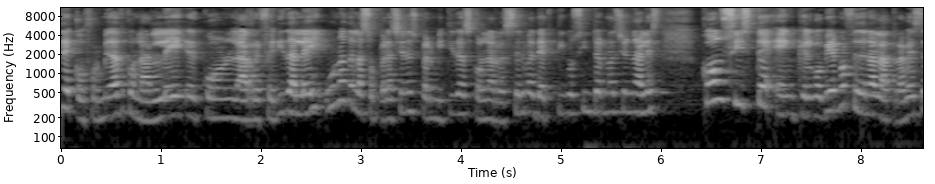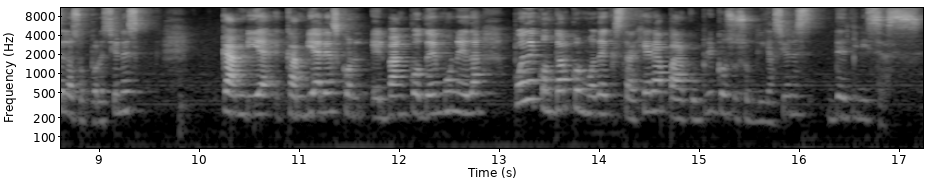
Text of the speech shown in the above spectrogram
de conformidad con la, ley, eh, con la referida ley, una de las operaciones permitidas con la Reserva de Activos Internacionales consiste en que el gobierno federal, a través de las operaciones cambiarias con el Banco de Moneda, puede contar con moneda extranjera para cumplir con sus obligaciones de divisas.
